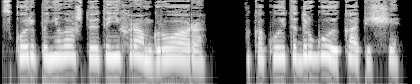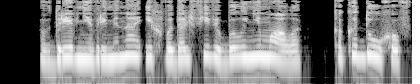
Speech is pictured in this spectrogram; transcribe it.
Вскоре поняла, что это не храм Груара, а какое-то другое капище. В древние времена их в Адольфиве было немало, как и духов,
